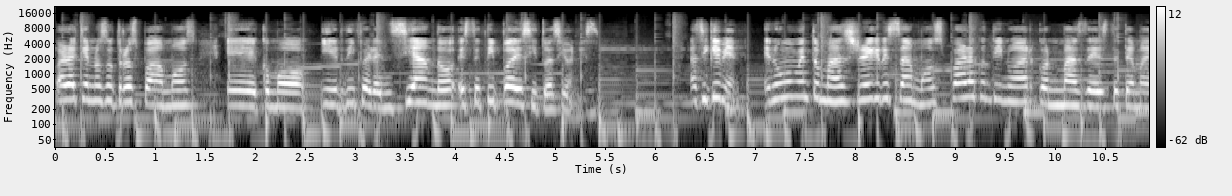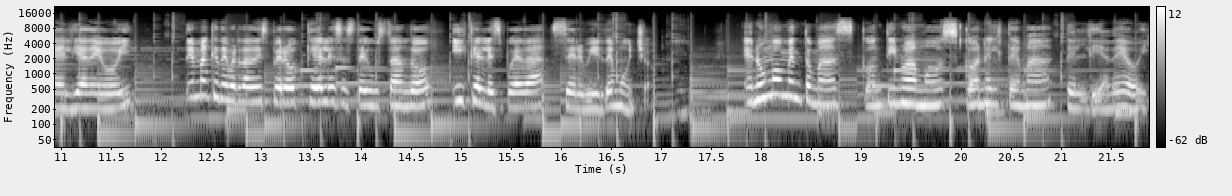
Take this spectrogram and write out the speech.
para que nosotros podamos eh, como ir diferenciando este tipo de situaciones. Así que bien, en un momento más regresamos para continuar con más de este tema del día de hoy, tema que de verdad espero que les esté gustando y que les pueda servir de mucho. En un momento más continuamos con el tema del día de hoy.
